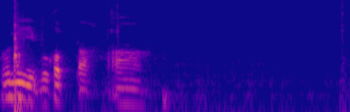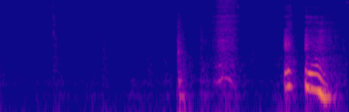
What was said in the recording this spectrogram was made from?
손이 무겁다. 아.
